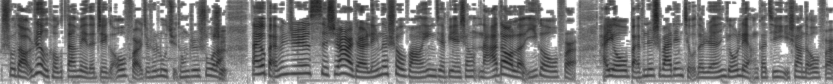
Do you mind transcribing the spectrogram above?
收到任何单位的这个 offer，就是录取通知书了。那有百分之四十二点零的受访应届毕业生拿到了一个 offer，还有百分之十八点九的人有两个及以上的 offer。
